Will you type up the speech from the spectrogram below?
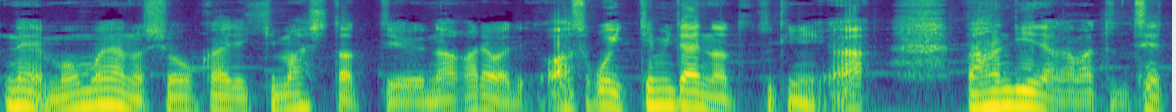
ね、桃屋の紹介で来ましたっていう流れは、あそこ行ってみたいなった時に、あ、バンディーナがまた絶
